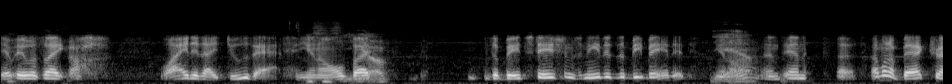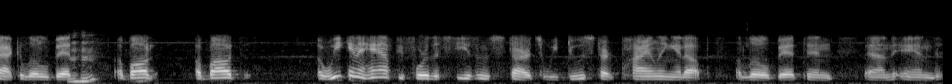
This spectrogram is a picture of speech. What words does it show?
it, it was like, oh, why did I do that? You know, but. Yeah the bait stations needed to be baited. You yeah. know, and and uh, I'm going to backtrack a little bit mm-hmm. about about a week and a half before the season starts. We do start piling it up a little bit and and and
